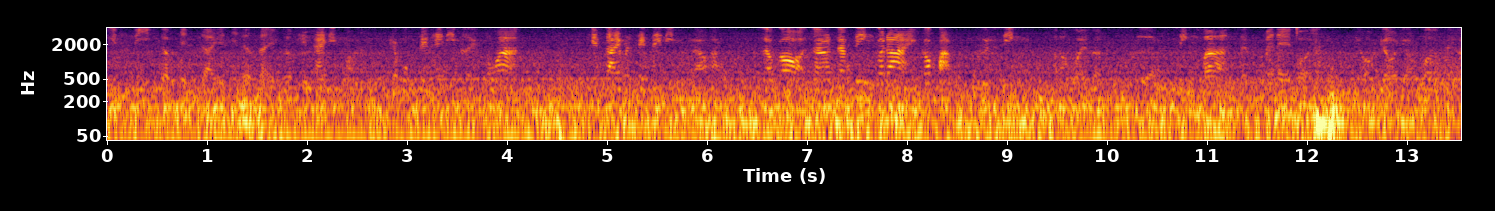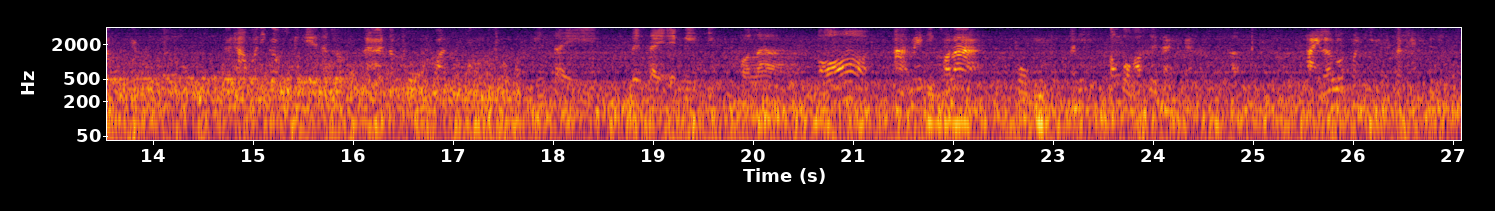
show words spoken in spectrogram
อินนี้กับเฮดไดที่จะใส่ก็เซ็คืนอได้นิ่มกว่าเดี๋ยวผมเซ็นให้นิ่มเลยเพราะว่าเฮดไดมันเซ็นได้นิ่มอยู่แล้วครับ แล้วก็จะจะซิ่งก็ได้ก็ปรับขึ้นซิ่ง เอาไว้แบบเผื่อซิงบ้างแต่ไม่ได้บ่อย เดี๋ยวเดี๋ยวเดี๋ยวเฟิร์มเลยครับ ถามว่านี่ก็โอเคนะครับ แต่อาจจะโฟมกว่านิดนึงไม่ใส่ไปใส่ไอเมจิกคอล่าอ๋ออะเมจิกคอล่าผมอันนี้ต้องบอกว่าเคยใส่เหมือนกัน ครับ ใส่แล้วรถบางทีมันจะแข็งขึ้นนิดนึง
